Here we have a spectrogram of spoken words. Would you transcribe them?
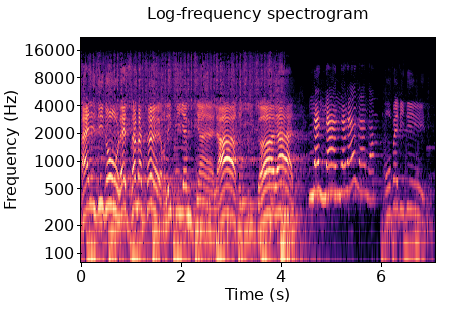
Allez-y donc, les amateurs. Les filles aiment bien la rigolade. La la la la la la. On va toutes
